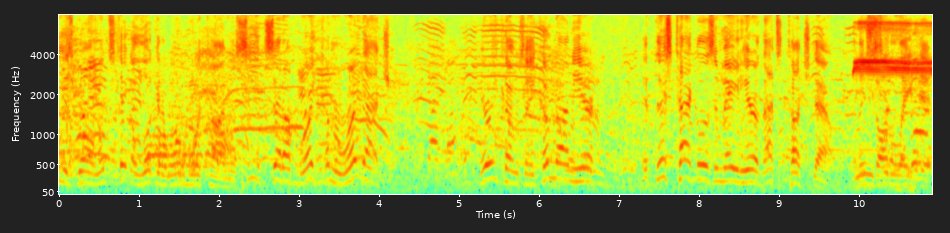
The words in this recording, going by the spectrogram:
he is gone. Let's take a look at it one more time. You'll see it set up right, coming right at you. Here he comes. He come down here. If this tackle isn't made here, that's a touchdown. And then you see the late hit.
